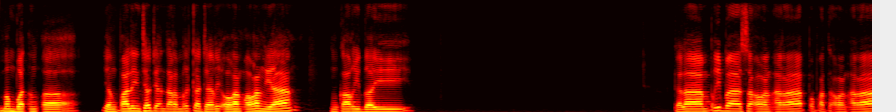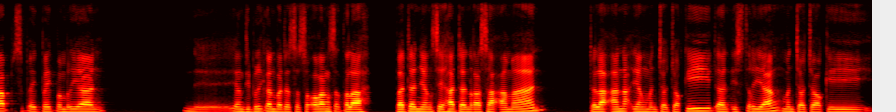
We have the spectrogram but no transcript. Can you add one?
membuat uh, yang paling jauh di antara mereka dari orang-orang yang engkau ridai. Dalam peribahasa orang Arab, pepatah orang Arab, sebaik-baik pemberian yang diberikan pada seseorang setelah badan yang sehat dan rasa aman adalah anak yang mencocoki dan istri yang mencocoki.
